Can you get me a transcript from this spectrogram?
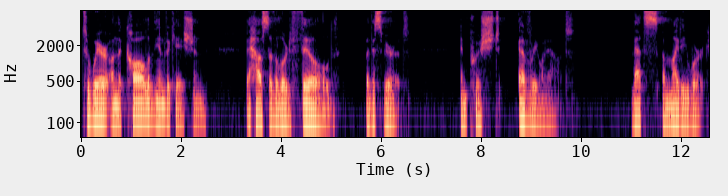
to where on the call of the invocation, the house of the Lord filled by the Spirit and pushed everyone out. That's a mighty work.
